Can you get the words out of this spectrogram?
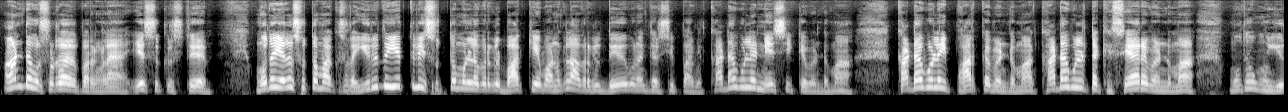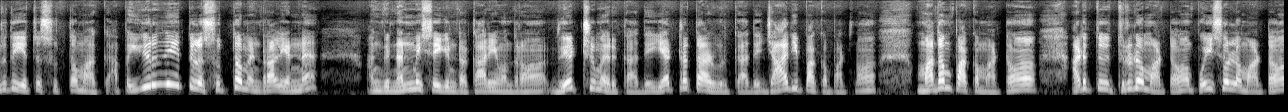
ஆண்டவர் சொல்கிறாரு பாருங்களேன் இயேசு கிறிஸ்து முதல் எதை சுத்தமாக்க சொல்கிற இருதயத்திலே சுத்தமுள்ளவர்கள் பாக்கியவான்கள் அவர்கள் தேவனை தரிசிப்பார்கள். கடவுளை நேசிக்க வேண்டுமா? கடவுளை பார்க்க வேண்டுமா? கடவுள்கிட்ட சேர வேண்டுமா? முத உன் இருதயத்தை சுத்தமாக்கு. அப்போ இருதயத்தில் சுத்தம் என்றால் என்ன? அங்கு நன்மை செய்கின்ற காரியம் வந்துடும் வேற்றுமை இருக்காது ஏற்றத்தாழ்வு இருக்காது. ஜாதி பார்க்க மாட்டோம் மதம் பார்க்க மாட்டோம் அடுத்து திருட மாட்டோம் பொய் சொல்ல மாட்டோம்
